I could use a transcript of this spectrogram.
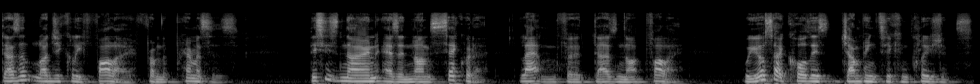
doesn't logically follow from the premises. This is known as a non sequitur, Latin for does not follow. We also call this jumping to conclusions.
